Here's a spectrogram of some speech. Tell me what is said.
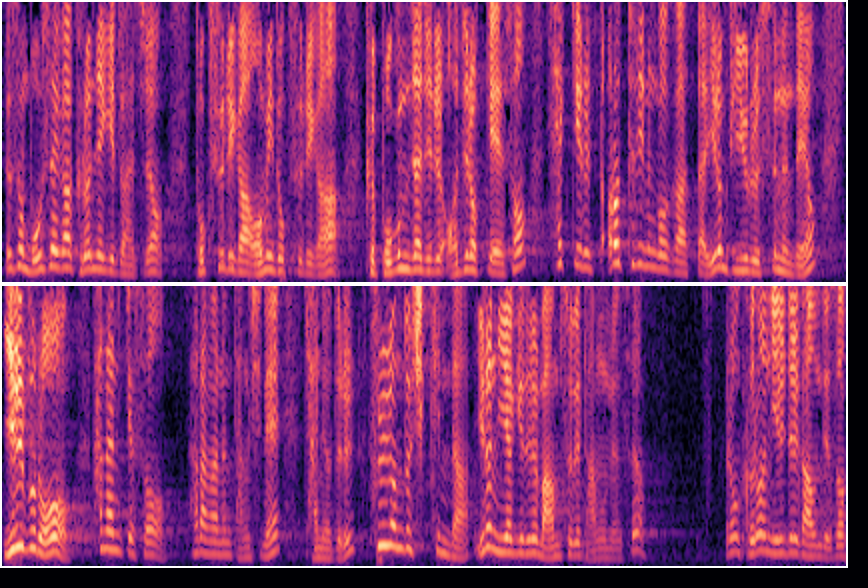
그래서 모세가 그런 얘기도 하죠. 독수리가 어미 독수리가 그 보금자리를 어지럽게 해서 새끼를 떨어뜨리는 것 같다. 이런 비유를 쓰는데요. 일부러 하나님께서 사랑하는 당신의 자녀들을 훈련도 시킨다. 이런 이야기들을 마음속에 담으면서요. 여러분 그런 일들 가운데서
